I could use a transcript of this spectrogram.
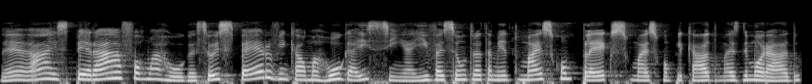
Né, ah, esperar formar ruga. Se eu espero vincar uma ruga, aí sim, aí vai ser um tratamento mais complexo, mais complicado, mais demorado,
